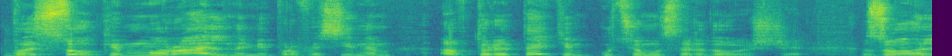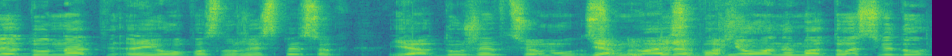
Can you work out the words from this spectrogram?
високим моральним і професійним авторитетом у цьому середовищі. З огляду на його послужний список, я дуже в цьому сумніваюся, бо в нього нема досвіду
